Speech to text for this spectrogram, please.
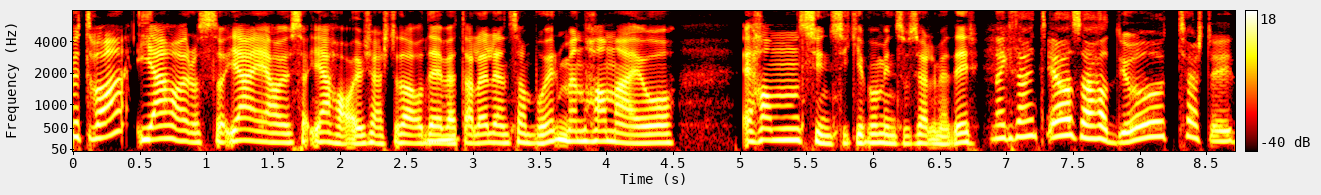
vet du hva? Jeg har også Jeg, jeg, har, jo, jeg har jo kjæreste, da, og det vet alle, eller en samboer, men han er jo Han syns ikke på mine sosiale medier. Nei, ikke sant? Ja, så jeg hadde jo kjæreste i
